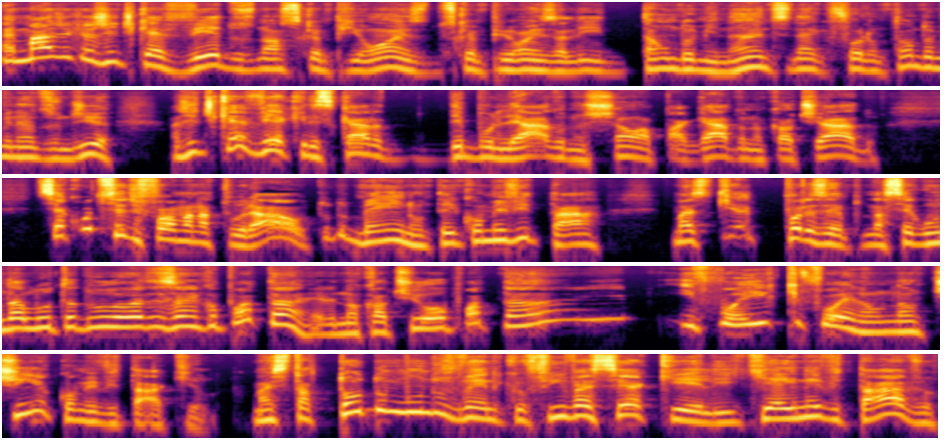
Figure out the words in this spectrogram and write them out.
A imagem que a gente quer ver dos nossos campeões, dos campeões ali tão dominantes, né, que foram tão dominantes um dia, a gente quer ver aqueles caras debulhado no chão, apagado, nocauteado. Se acontecer de forma natural, tudo bem, não tem como evitar. Mas, que, por exemplo, na segunda luta do Adesanya com o Potan, ele nocauteou o Potan e, e foi o que foi, não, não tinha como evitar aquilo. Mas está todo mundo vendo que o fim vai ser aquele e que é inevitável,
